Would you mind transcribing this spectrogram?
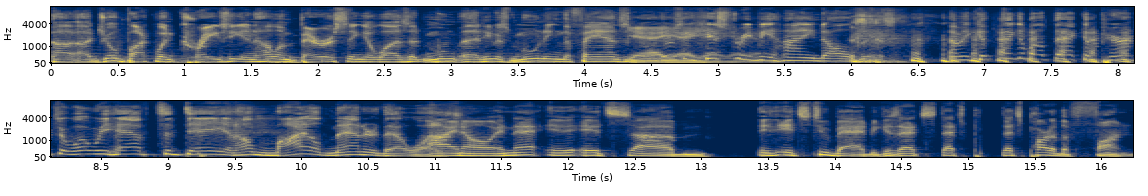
uh, Joe Buck went crazy and how embarrassing it was that, moon, that he was mooning the fans. Yeah, There's yeah, a yeah, history yeah, yeah. behind all this. I mean, think about that compared to what we have today and how mild mannered that was. I know, and that it, it's um, it, it's too bad because that's that's that's part of the fun,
